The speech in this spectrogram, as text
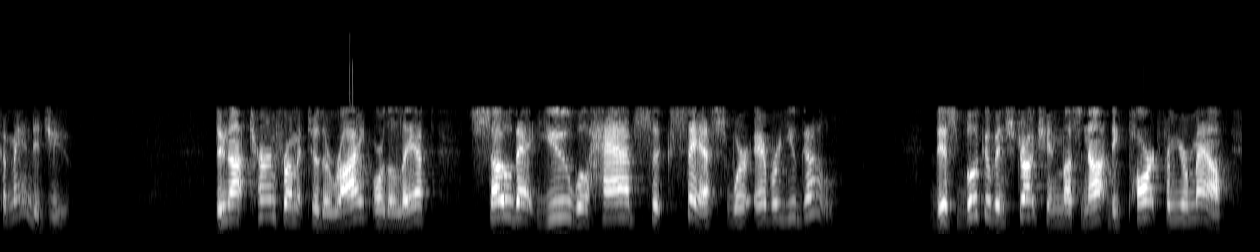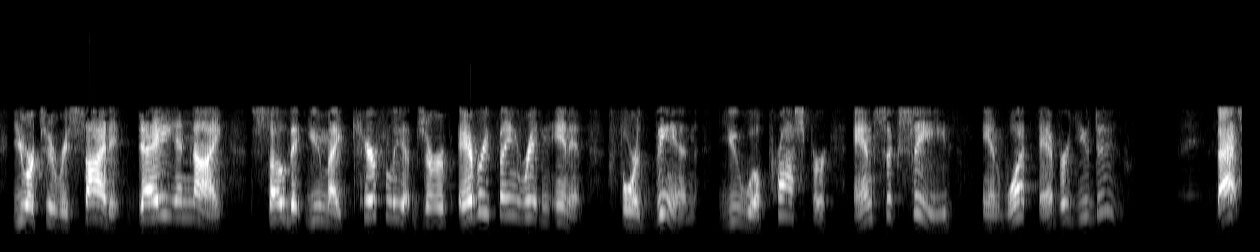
commanded you. Do not turn from it to the right or the left, so that you will have success wherever you go. This book of instruction must not depart from your mouth. You are to recite it day and night so that you may carefully observe everything written in it, for then you will prosper and succeed in whatever you do. That's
